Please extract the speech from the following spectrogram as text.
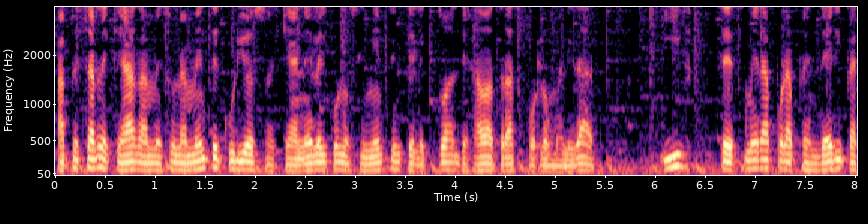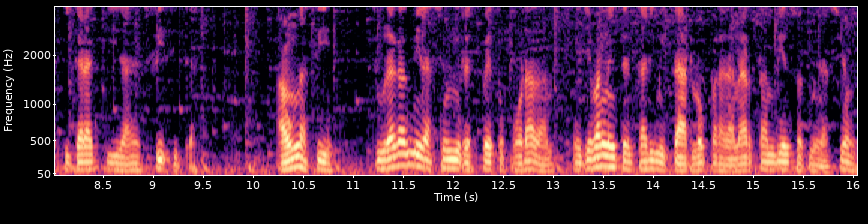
A pesar de que Adam es una mente curiosa que anhela el conocimiento intelectual dejado atrás por la humanidad, Eve se esmera por aprender y practicar actividades físicas. Aún así, su gran admiración y respeto por Adam lo llevan a intentar imitarlo para ganar también su admiración.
